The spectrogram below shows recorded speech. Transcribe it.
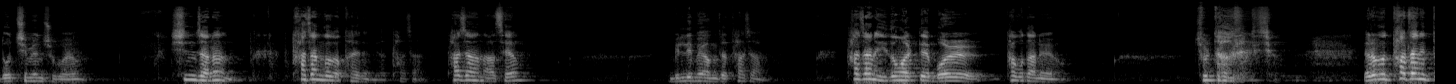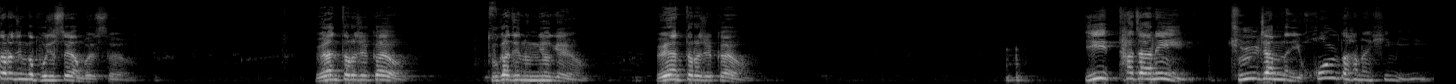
놓치면 죽어요. 신자는 타잔과 같아야 됩니다. 타잔. 타잔 아세요? 밀림의 왕자 타잔. 타잔은 이동할 때 뭘 타고 다녀요? 줄 타고 다니죠. 여러분 타잔이 떨어진 거 보셨어요? 안 보셨어요? 왜 안 떨어질까요? 두 가지 능력이에요. 왜 안 떨어질까요? 이 타잔이 줄 잡는 이 홀드하는 힘이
